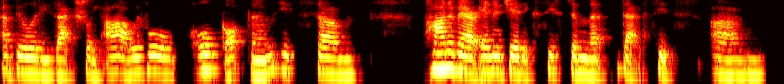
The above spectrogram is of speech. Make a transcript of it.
abilities actually are. We've all all got them. It's um, part of our energetic system that that sits um,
